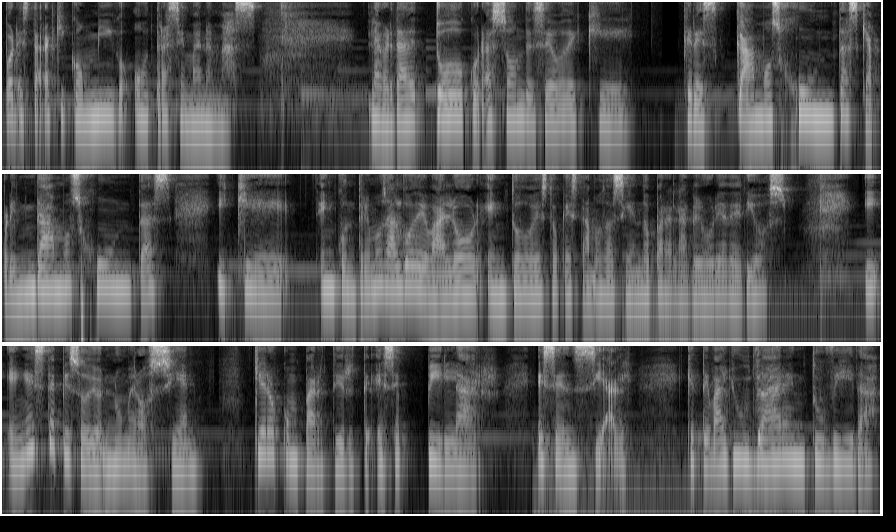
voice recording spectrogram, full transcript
por estar aquí conmigo otra semana más. La verdad, de todo corazón deseo de que crezcamos juntas, que aprendamos juntas y que encontremos algo de valor en todo esto que estamos haciendo para la gloria de Dios. Y en este episodio número 100 quiero compartirte ese pilar esencial que te va a ayudar en tu vida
